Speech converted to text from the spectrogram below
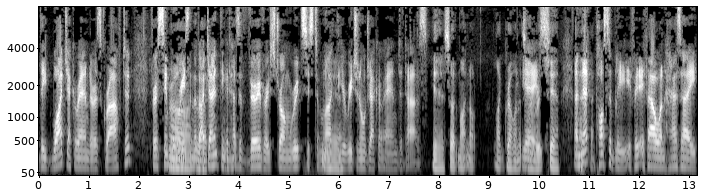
the white jacaranda is grafted for a simple Right, reason that I don't think it has a very, very strong root system like Yeah. the original jacaranda does. Yeah, so it might not like grow on its Yes. own roots. Yeah, And Okay. that possibly, if if Alwyn has a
